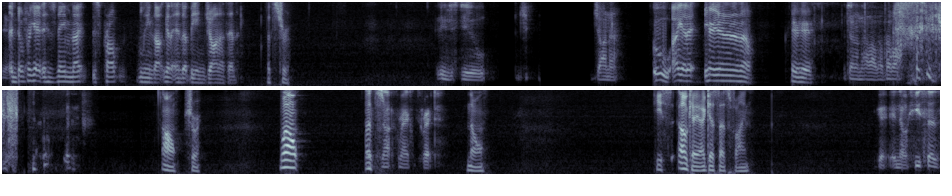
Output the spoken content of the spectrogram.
Yeah. And don't forget, his name not, is probably not going to end up being Jonathan. That's true. You just do J- Jonna. Ooh, I get it. Here, here, no, no, no. Here, here. Jonna. Oh, sure. Well, That's that's not grammatically correct. no. He's okay. I guess that's fine. Okay, no, he says.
